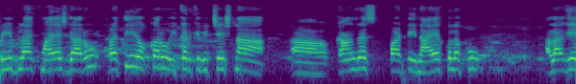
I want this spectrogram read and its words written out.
బి బ్లాక్ మహేష్ గారు ప్రతి ఒక్కరు ఇక్కడికి విచ్చేసిన ఆ, కాంగ్రెస్ పార్టీ నాయకులకు అలాగే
